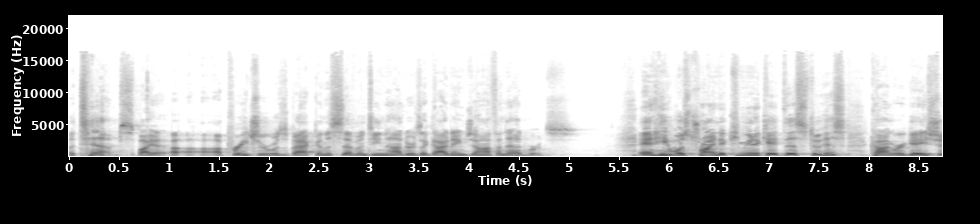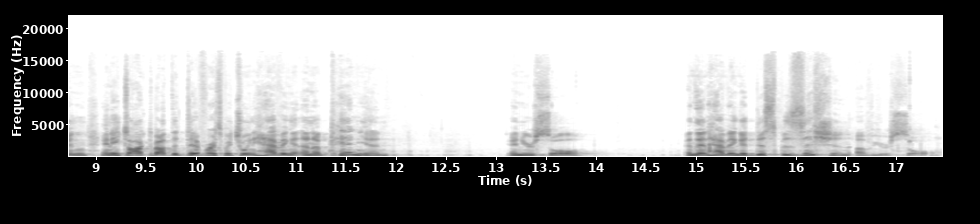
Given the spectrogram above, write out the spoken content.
attempts by a, a, a, preacher was back in the 1700s, a guy named Jonathan Edwards. And he was trying to communicate this to his congregation, and he talked about the difference between having an opinion in your soul and then having a disposition of your soul.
